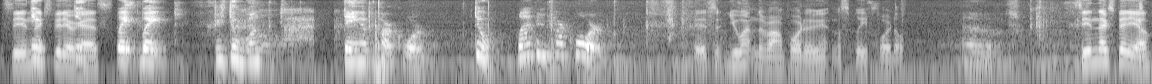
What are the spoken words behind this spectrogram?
See you in the next video, dude, guys. Wait, wait. Just do one thing of parkour. Dude, what happened to parkour? It's, you went in the wrong portal. You went in the spleef portal. Oh. See you in the next video.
